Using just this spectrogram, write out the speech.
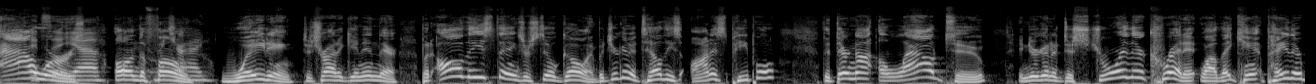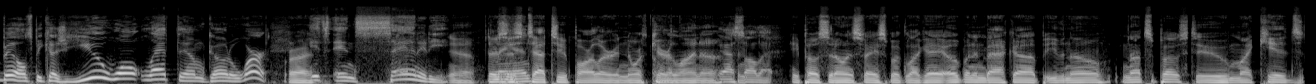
hours yeah. on the phone waiting to try to get in there. But all these things are still going. But you're going to tell these honest people that they're not allowed to, and you're going to destroy their credit while they can't pay their bills because you won't let them go to work. Right. It's insanity. Yeah, there's this tattoo parlor in North Carolina. Yeah, I saw that. He posted on his Facebook like, "Hey, opening back up, even though not supposed to. My kids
